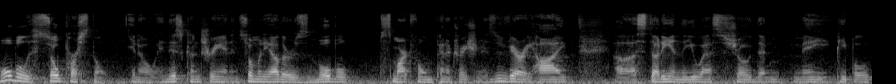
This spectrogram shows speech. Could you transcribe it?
Mobile is so personal. You know, in this country and in so many others, mobile smartphone penetration is very high. Uh, a study in the U.S. showed that many people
